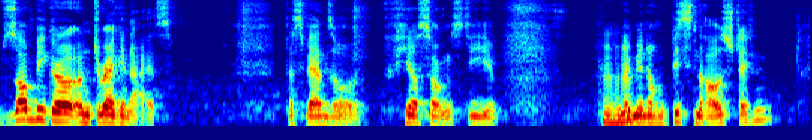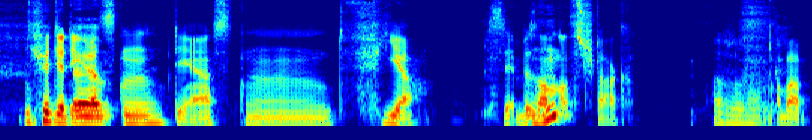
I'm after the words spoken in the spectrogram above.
Zombie Girl und Dragon Eyes. Das wären so vier Songs, die bei Mhm. mir noch ein bisschen rausstechen. Ich finde ja die Ähm, ersten, die ersten vier sehr besonders stark. Also, aber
